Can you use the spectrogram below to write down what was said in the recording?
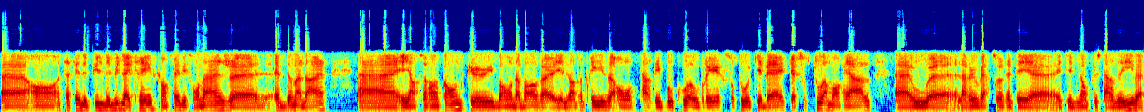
ça fait depuis le début de la crise qu'on fait des sondages hebdomadaires. Euh, et on se rend compte que, bon, d'abord, euh, les entreprises ont tardé beaucoup à ouvrir, surtout au Québec, surtout à Montréal, euh, où la réouverture était, était, disons, plus tardive.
